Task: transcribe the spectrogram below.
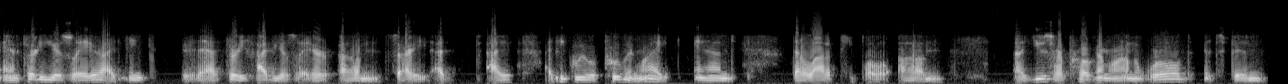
And 30 years later, I think that 35 years later, um, sorry, I, I, I think we were proven right. And that a lot of people um, uh, use our program around the world. It's been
